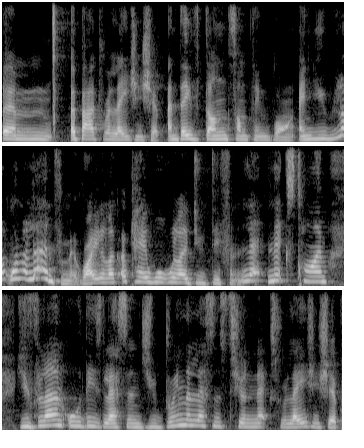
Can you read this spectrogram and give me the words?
um, a bad relationship and they've done something wrong and you want to learn from it, right? You're like, okay, what will I do different? Le- next time you've learned all these lessons, you bring the lessons to your next relationship.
